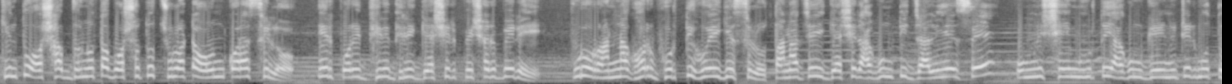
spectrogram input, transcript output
কিন্তু অসাবধানতা বশত চুলাটা অন করা ছিল। এরপরে ধীরে ধীরে গ্যাসের প্রেশার বেড়ে পুরো রান্নাঘর ভর্তি হয়ে গেছিল। টানা যেই গ্যাসের আগুনটি জ্বালিয়েছে। অমনি সেই মুহূর্তেই আগুন গ্রেনেডের মতো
